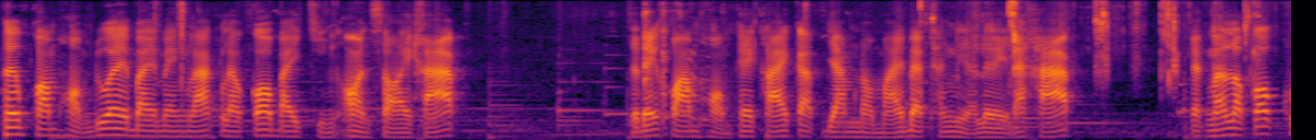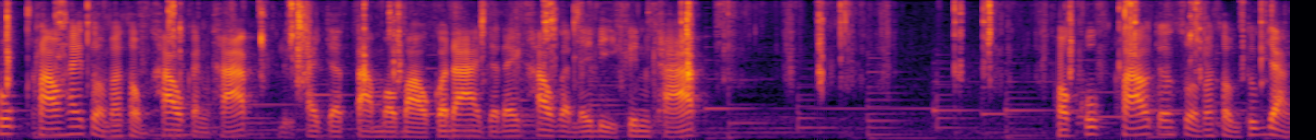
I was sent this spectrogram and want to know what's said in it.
เพิ่มความหอมด้วยใบแมงลัก แล้วก็ใบขิงอ่อนซอยครับ จะได้ความหอมคล้ายๆ กับยำหน่อไม้แบบทางเหนือเลยนะครับ จากนั้นเราก็คลุกเคล้าให้ส่วนผสมเข้ากันครับ หรือใครจะตำเบาๆก็ได้จะได้เข้ากันได้ดีขึ้นครับพอคลุกเคล้าจนส่วนผสมทุกอย่าง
